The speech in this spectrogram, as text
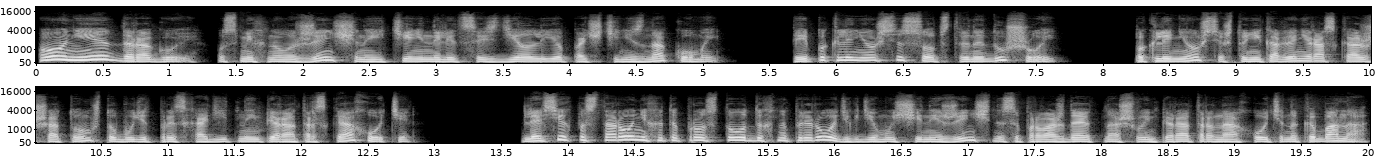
«О, нет, дорогой», — усмехнулась женщина, и тени на лице сделали ее почти незнакомой. «Ты поклянешься собственной душой. Поклянешься, что никогда не расскажешь о том, что будет происходить на императорской охоте. Для всех посторонних это просто отдых на природе, где мужчины и женщины сопровождают нашего императора на охоте на кабана.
